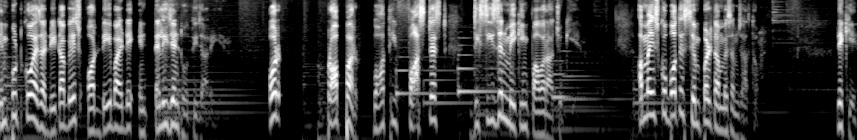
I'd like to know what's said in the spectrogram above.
इनपुट को एज अ डेटाबेस और डे बाय डे इंटेलिजेंट होती जा रही है। और प्रॉपर बहुत ही फास्टेस्ट डिसीज़न मेकिंग पावर आ चुकी है। अब मैं इसको बहुत ही सिंपल टर्म में समझाता हूँ। देखिए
